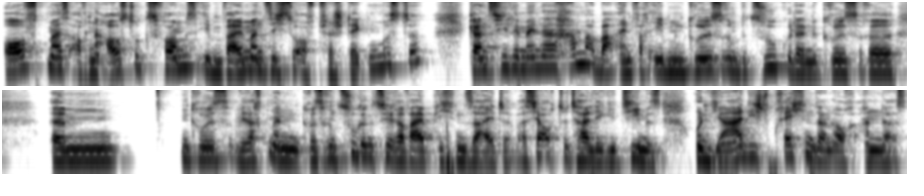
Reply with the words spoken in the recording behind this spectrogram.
oftmals auch eine Ausdrucksform ist, eben weil man sich so oft verstecken musste. Ganz viele Männer haben aber einfach eben einen größeren Bezug oder eine größere ähm, einen größeren, wie sagt man, einen größeren Zugang zu ihrer weiblichen Seite, was ja auch total legitim ist. Und ja, die sprechen dann auch anders.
